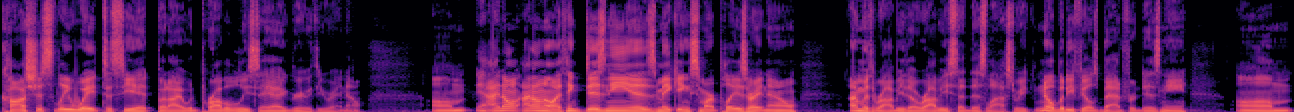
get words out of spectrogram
cautiously wait to see it, but I would probably say I agree with you right now. Um, yeah, I don't, I don't know. I think Disney is making smart plays right now. I'm with Robbie though. Robbie said this last week. Nobody feels bad for Disney. Um,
